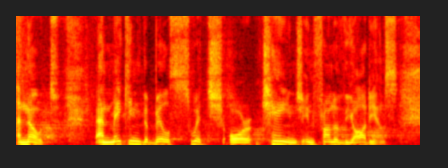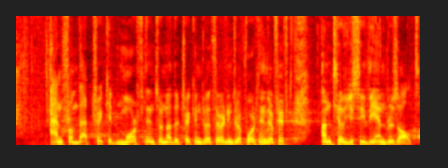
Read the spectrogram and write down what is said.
a note, and making the bill switch or change in front of the audience. And from that trick, it morphed into another trick, into a third, into a fourth, into a fifth, until you see the end result.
